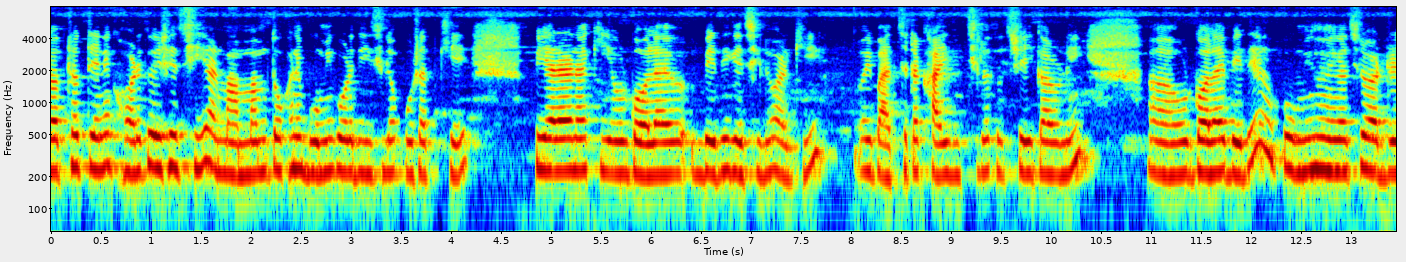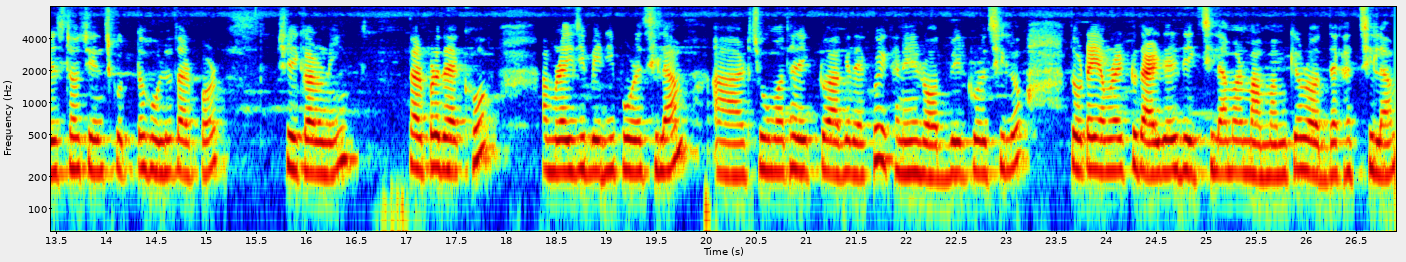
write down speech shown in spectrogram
রথটা ট্রেনে ঘরে তো এসেছি আর মাম্মাম তো ওখানে বমি করে দিয়েছিল প্রসাদ খেয়ে। পেয়ারা না কি ওর গলায় বেঁধে গেছিল আর কি ওই বাচ্চাটা খাইয়ে দিচ্ছিল তো সেই কারণেই ওর গলায় বেঁধে ও বমি হয়ে গেছিল আর ড্রেসটাও চেঞ্জ করতে হলো তারপর সেই কারণেই। তারপরে দেখো আমরা এই যে বেরিয়ে পড়েছিলাম, আর চৌমাথার একটু আগে দেখো এখানে রথ বের করেছিল। তো ওটাই আমরা একটু দাঁড়িয়ে দাঁড়িয়ে দেখছিলাম আর মাম্মামকেও রথ দেখাচ্ছিলাম।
